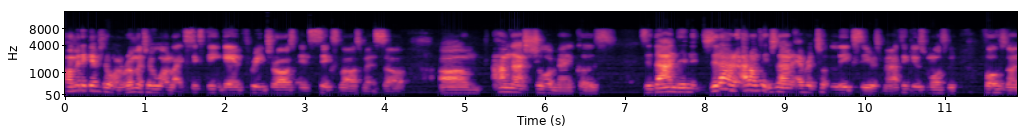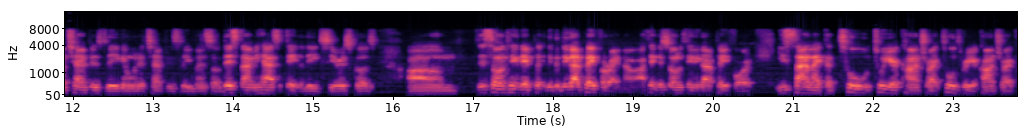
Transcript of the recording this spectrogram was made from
how many games they won? Real Madrid won like 16 game, three draws, and six losses, man. So um, I'm not sure, man, because Zidane didn't. Zidane, I don't think Zidane ever took the league serious, man. I think he was mostly focused on Champions League and win the Champions League, man. So this time he has to take the league serious because um, this is the only thing they play, they, got to play for right now. I think it's the only thing they got to play for. He signed like a two two year contract, two three year contract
